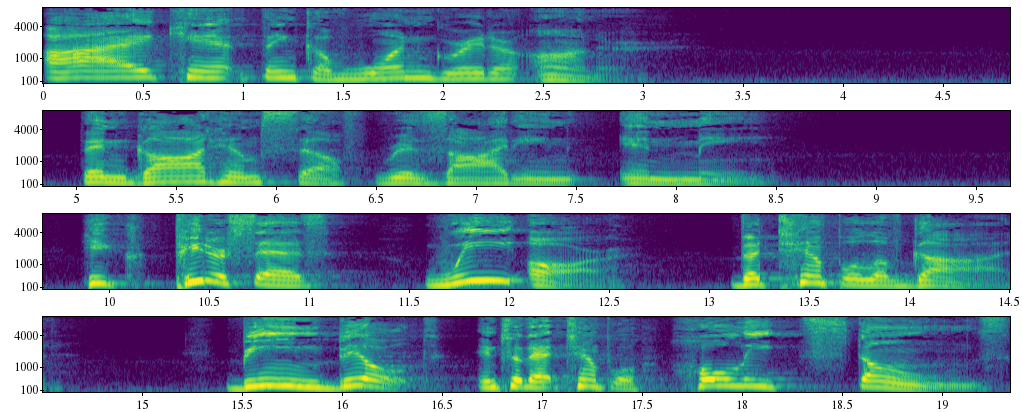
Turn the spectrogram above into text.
I can't think of one greater honor than God Himself residing in me. He, Peter says, We are the temple of God, being built into that temple, holy stones.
